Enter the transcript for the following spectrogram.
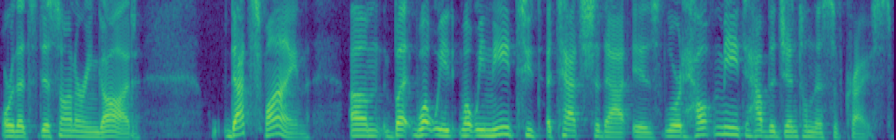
or that's dishonoring God. That's fine. Um, but what we what we need to attach to that is, Lord, help me to have the gentleness of Christ.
